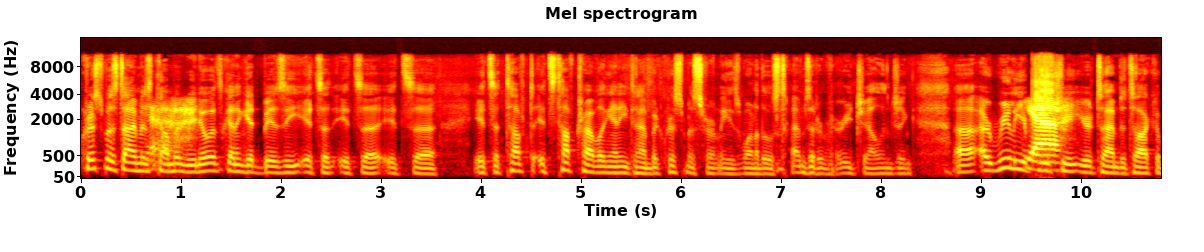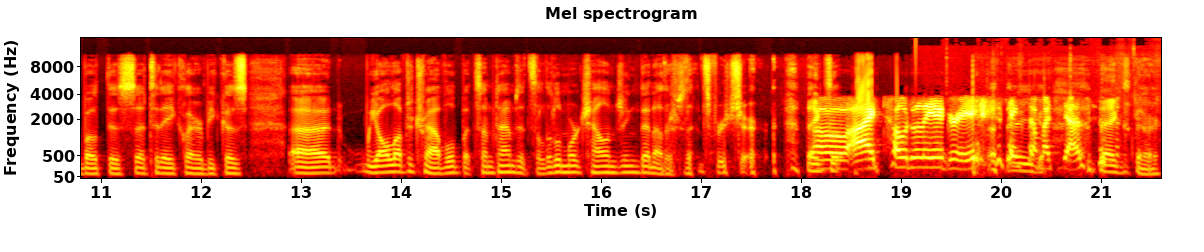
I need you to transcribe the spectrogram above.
Christmas time is Yeah. coming. We know it's going to get busy. It's a it's a it's a it's a tough it's tough traveling anytime, but Christmas certainly is one of those times that are very challenging. Uh, I really Yeah. appreciate your time to talk about this uh, today, Claire, because uh, we all love to travel, but sometimes it's a little more challenging than others. That's for sure. Thanks. oh, I totally agree. Thanks so go. much, Des. Thanks, Claire.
